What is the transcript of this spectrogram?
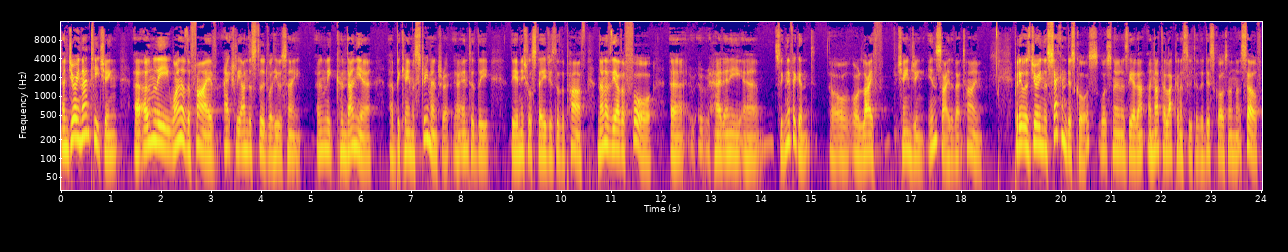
And during that teaching, uh, only one of the five actually understood what he was saying. Only Kondanya uh, became a stream enterer, uh, entered the, the initial stages of the path. None of the other four uh, had any uh, significant or, or life changing insight at that time. But it was during the second discourse, what's known as the Anatta Sutta, the discourse on not self,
